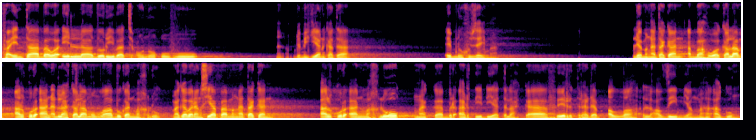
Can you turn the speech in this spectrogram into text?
Fa in taba wa illa duribat unuquhu. Demikian kata Ibnu Khuzaimah. Beliau mengatakan bahwa kalam Al-Quran adalah kalamullah bukan makhluk. Maka barang siapa mengatakan Al-Quran makhluk, maka berarti dia telah kafir terhadap Allah Al-Azim yang maha agung.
